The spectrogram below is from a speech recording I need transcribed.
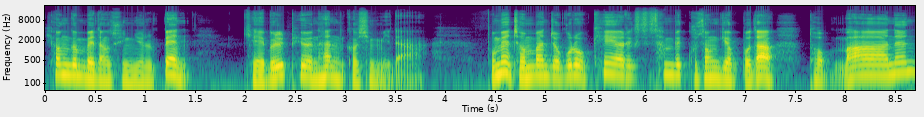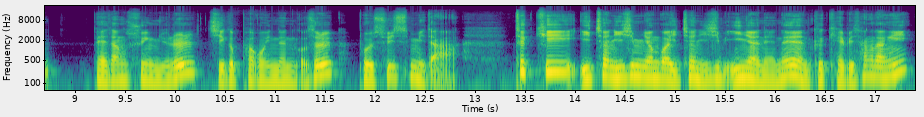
현금 배당 수익률을 뺀 갭을 표현한 것입니다. 보면 전반적으로 KRX 300 구성 기업보다 더 많은 배당 수익률을 지급하고 있는 것을 볼 수 있습니다. 특히 2020년과 2022년에는 그 갭이 상당히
